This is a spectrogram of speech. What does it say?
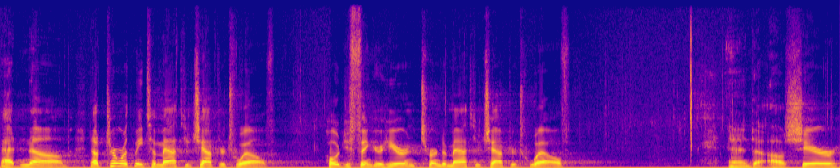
at Nob. Now turn with me to Matthew chapter 12. Hold your finger here and turn to Matthew chapter 12. And I'll share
